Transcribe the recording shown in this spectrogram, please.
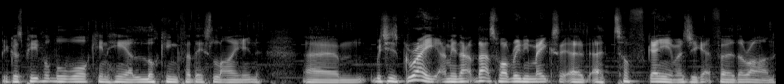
because people will walk in here looking for this line, um, which is great. I mean, that, that's what really makes it a, a tough game as you get further on.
